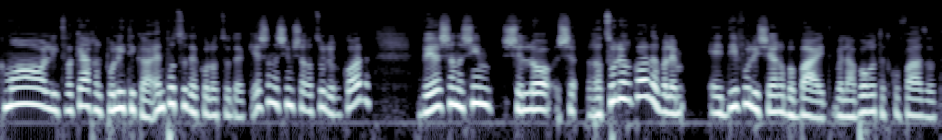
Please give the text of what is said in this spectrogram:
כמו להתווכח על פוליטיקה, אין פה צודק או לא צודק. יש אנשים שרצו לרקוד, ויש אנשים שלא, שרצו לרקוד, אבל הם העדיפו להישאר בבית ולעבור את התקופה הזאת.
